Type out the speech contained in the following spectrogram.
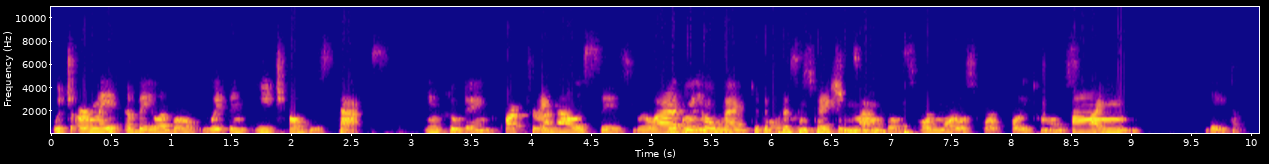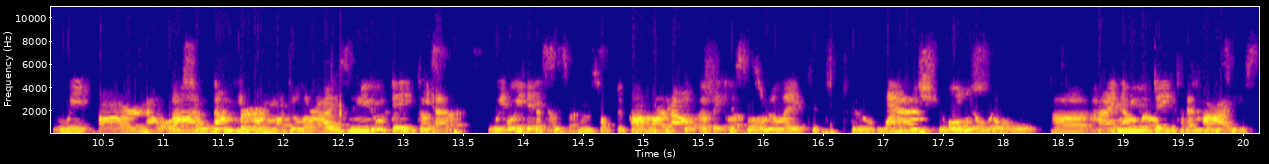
which are made available within each of these tabs including factor analysis, Let me go back to the presentation now. examples or models for polynomials. Um, data. We are now also also working number modularizing of new data sets with free data assistance sets of the are now package. This is available. related to one and issue also uh, high new number of data dependencies. types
